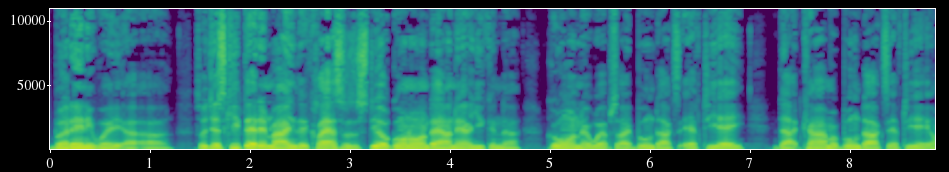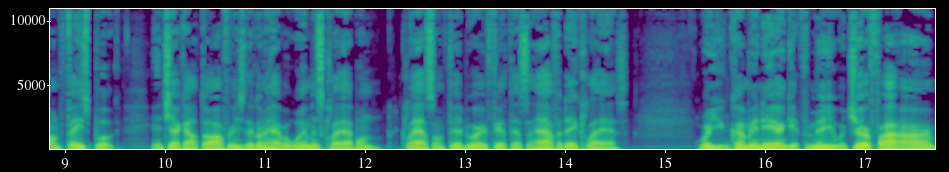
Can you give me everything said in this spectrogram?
But anyway, uh, uh, so just keep that in mind. The classes are still going on down there. You can uh, go on their website, boondocksfta.com or boondocksfta on Facebook, and check out the offerings. They're going to have a women's class on class on February 5th. That's a half a day class where you can come in there and get familiar with your firearm.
